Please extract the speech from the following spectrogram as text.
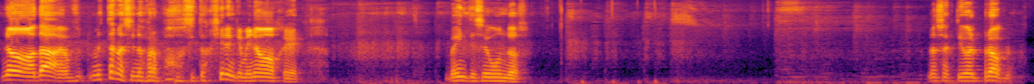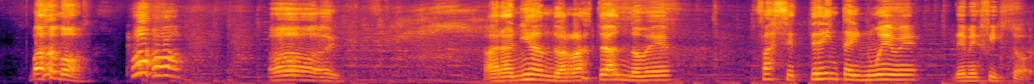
No, da, me están haciendo propósitos. Quieren que me enoje. 20 segundos. No se activó el proc. ¡Vamos! ¡Ay! Arañando, arrastrándome. Fase 39 de Mephisto.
